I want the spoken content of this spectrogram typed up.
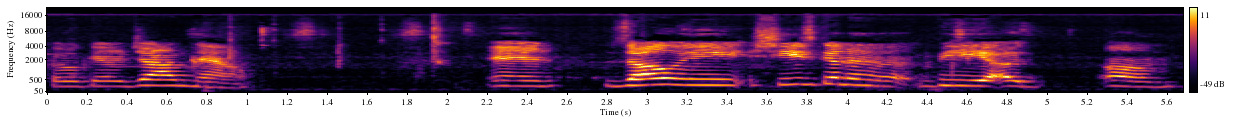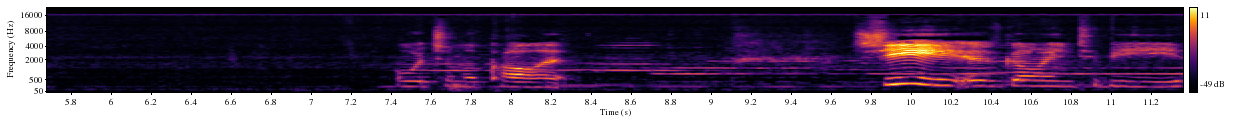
go get a job now. And Zoey, she's gonna be a um what call it. She is going to be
